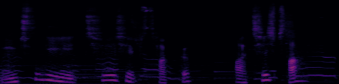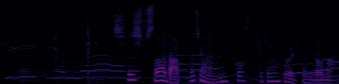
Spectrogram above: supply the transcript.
응축이 74급? 아 74? 74 나쁘지 않을 것 같기도 하고 일단 너나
